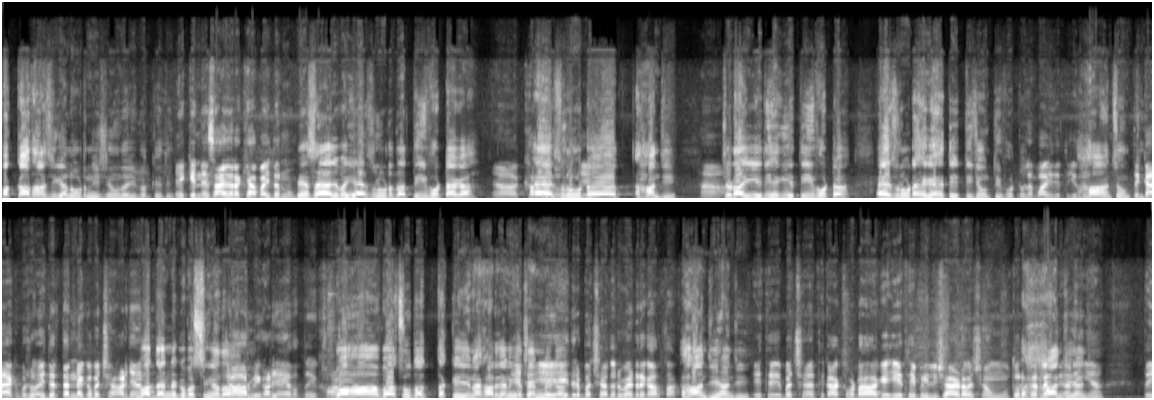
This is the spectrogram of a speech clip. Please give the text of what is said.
ਪੱਕਾ ਥਾਂ ਸੀਗਾ ਲੋਟ ਨਹੀਂ ਸੀ ਆਉਂਦਾ ਜੀ ਪੱਕੇ ਤੇ। ਇਹ ਕਿੰਨੇ ਸਾਈਜ਼ ਰੱਖਿਆ ਆਪਾਂ ਇੱਧਰ ਨੂੰ? ਇਹ ਸਾਈਜ਼ ਬਈ ਐਸ ਲੋਟ ਦਾ 30 ਫੁੱਟ ਹੈਗਾ। ਅਹ ਖੱਬੇ ਐਸ ਤੋਂ ਲੋਟ ਸੱਜੇ। ਹਾਂਜੀ। ਹਾਂ। ਚੜਾਈ ਇਹਦੀ ਹੈਗੀ ਹੈ 30 ਫੁੱਟ ਐਸ ਲੋਟ ਹੈਗਾ ਇਹ 33 34 ਫੁੱਟ। ਲੰਬਾਈ ਦਿੱਤੀ ਜਦੋਂ। ਹਾਂ ਤੇ 34 ਕਾਇਕ ਪਸ਼ੂ ਇੱਧਰ ਤਿੰਨ ਕ ਬੱਚਾ ਖੜ ਜਾਣਾ ਬਸ ਤਿੰਨ ਕ ਬੱਸੀਆਂ ਦਾ ਚਾਰ ਹਾਂਜੀ। ਵੀ ਖੜ ਜਾਣਗੇ ਤਾਂ ਤੁਸੀਂ ਖਾਣ ਬਸ ਹਾਂ ਬਸ ਉਹਦਾ ਧੱਕੇ ਜਿਹਾ ਖੜ ਜਾਣਗੇ ਤਿੰਨ ਇਹ ਕ। ਇਧਰ ਬੱਚਿਆਂ ਤੋਂ ਡਿਵਾਈਡਰ ਕਰਤਾ। ਹਾਂਜੀ ਹਾਂਜੀ। ਇੱਥੇ ਬੱਚਿਆਂ ਇੱਥੇ ਕੱਕ ਵਟਾ ਕੇ ਇੱਥੇ ਪਹਿਲੀ ਸਾਈਡ ਬੱਚਿਆਂ ਉਂ ਤੁਰ ਫਿਰ ਹਾਂਜੀ, ਲੈਂਦੀਆਂ ਰਹੀਆਂ। ਤੇ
